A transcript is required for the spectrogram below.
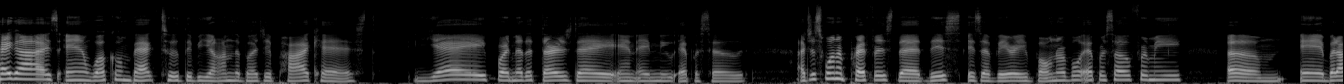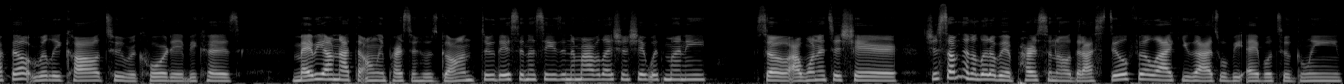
Hey guys, and welcome back to the Beyond the Budget podcast. Yay for another Thursday and a new episode. I just want to preface that this is a very vulnerable episode for me. Um, and but I felt really called to record it because maybe I'm not the only person who's gone through this in a season in my relationship with money. So I wanted to share just something a little bit personal that I still feel like you guys will be able to glean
